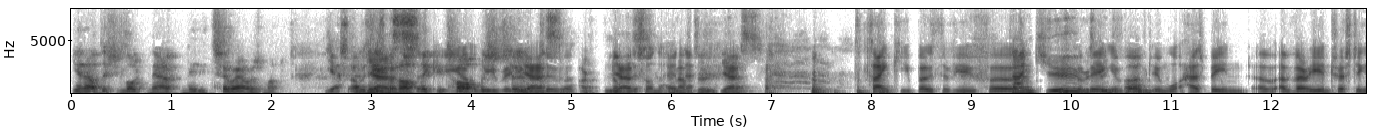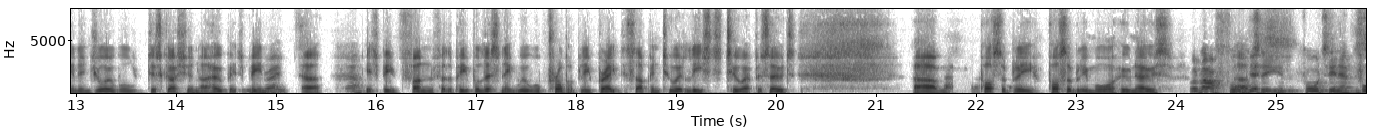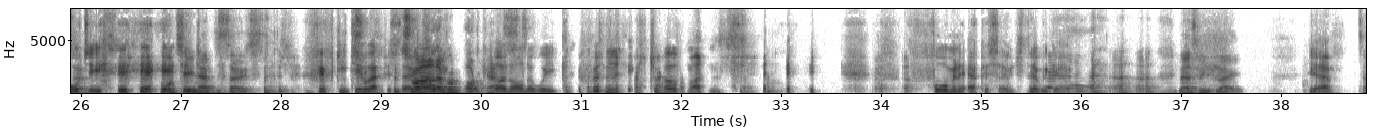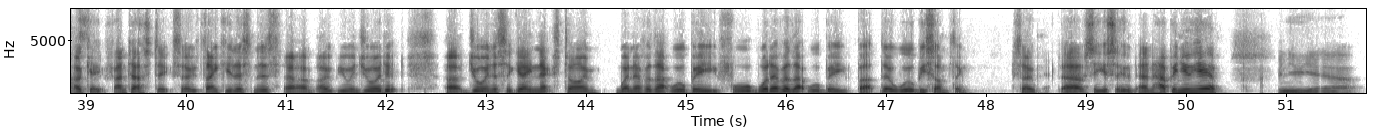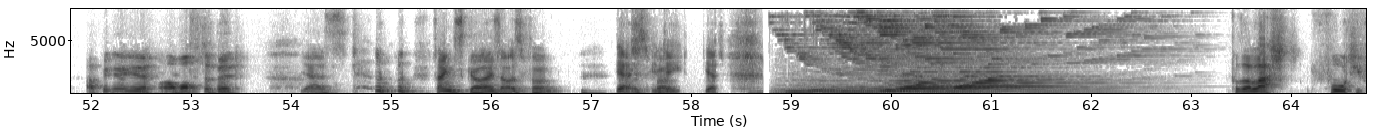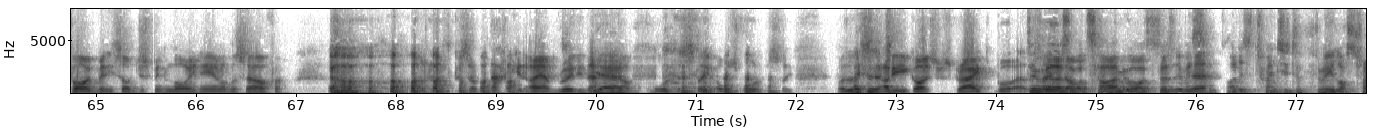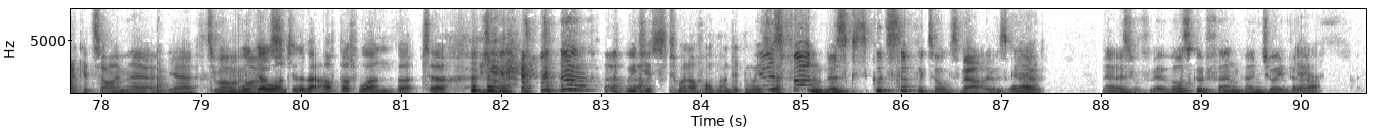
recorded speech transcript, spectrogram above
You know, this is like now nearly two hours, man. Yes, I was Yes. just gonna say, think it's we- are half we past. Yes. to uh, knock yes. this on the and head after- yes. thank you both of you for Thank you. for being involved fun. in what has been a, a very interesting and enjoyable discussion. I hope it's Been been uh, Yeah. it's been fun for the people listening. We will probably break this up into at least two episodes, um, possibly possibly more. Who knows? What about 14? Yes. 14 episodes. 40, 14 episodes. 52 The tri- the trial so of a podcast. One on a week for the next 12 months. Four minute episodes. There we go. That's been great. Yeah. Fantastic. Okay, fantastic. So thank you, listeners. Um, I hope you enjoyed it. Uh, join us again next time, whenever that will be, for whatever that will be, but there will be something. So uh, see you soon and Happy New Year. Happy New Year. Happy New Happy Year. New I'm Year. off to bed. Yes. Thanks, guys. That was fun. Yes, was fun. indeed. Yes. For the last 45 minutes, I've just been lying here on the sofa. Because I'm knackered. I am really knackered. Yeah. I'm falling asleep. I was falling asleep. Well, listening I- to you guys was great, but at didn't realise what time it was. It was Yeah. God, it's 20 to 3. Lost track of time there. Yeah. Tomorrow We'll go on till about half past one, but uh, we just went off on one, didn't we? It was So, fun. There's good stuff we talked about. It was good. No, it, was, it was good fun. I enjoyed that. yeah.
